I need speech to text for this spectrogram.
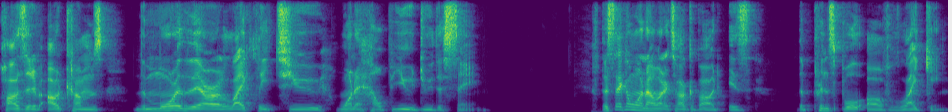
positive outcomes, the more they are likely to want to help you do the same. The second one I want to talk about is the principle of liking.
